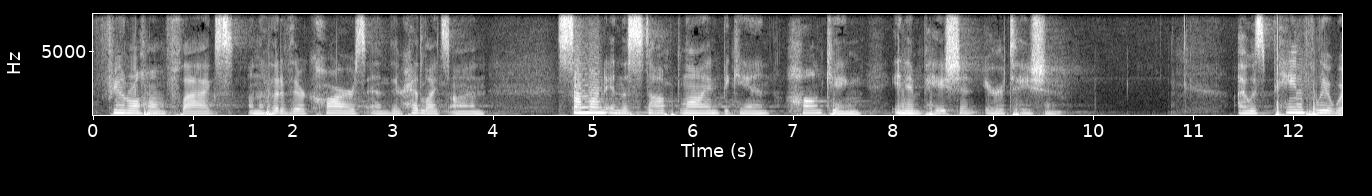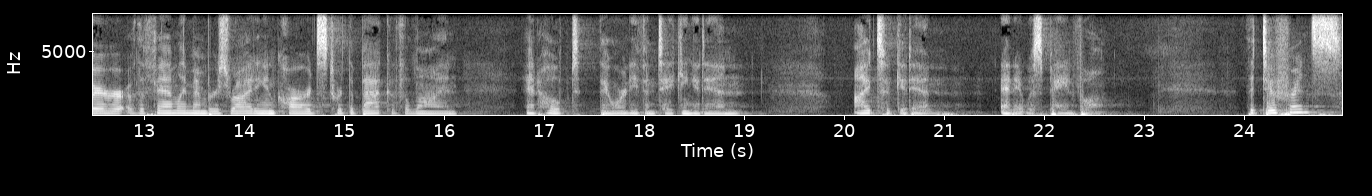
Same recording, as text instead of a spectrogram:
funeral home flags on the hood of their cars and their headlights on. Someone in the stopped line began honking in impatient irritation. I was painfully aware of the family members riding in cars toward the back of the line and hoped they weren't even taking it in. I took it in, and it was painful. The difference,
